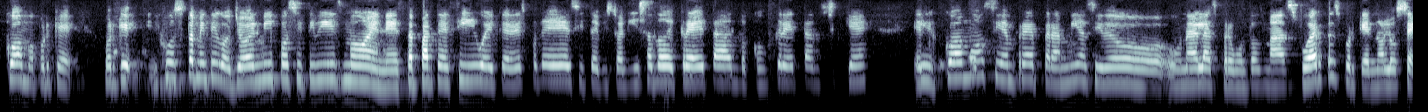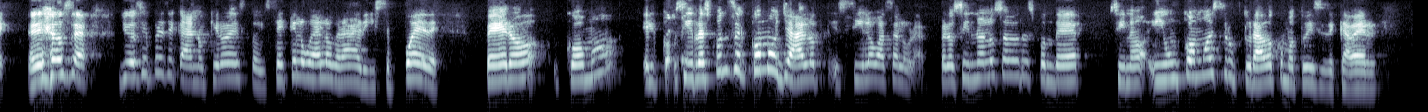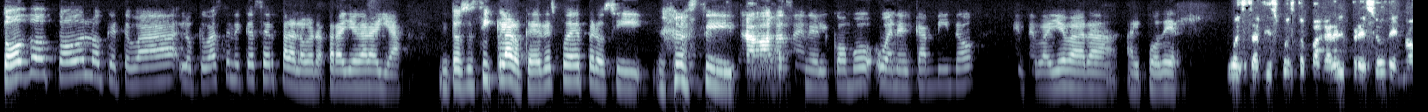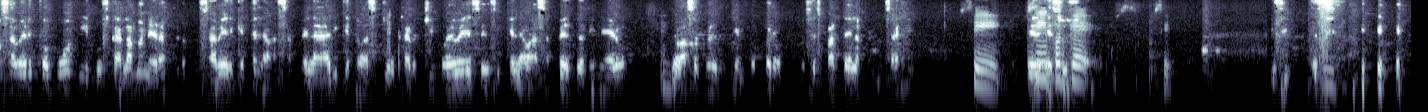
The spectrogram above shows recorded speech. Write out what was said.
¿Cómo? Porque, porque justamente digo, yo en mi positivismo, en esta parte de sí, güey, que eres poder, si te visualizas, lo decretas, lo concretas, sé qué. El cómo siempre para mí ha sido una de las preguntas más fuertes porque no lo sé. o sea, yo siempre sé que ah, no quiero esto y sé que lo voy a lograr y se puede, pero cómo, el, si respondes el cómo ya lo, sí lo vas a lograr, pero si no lo sabes responder, sino, y un cómo estructurado como tú dices, de que a ver, todo, todo lo que te va, lo que vas a tener que hacer para lograr, para llegar allá. Entonces, sí, claro que eres poder, pero si, si trabajas en el cómo o en el camino que te va a llevar al poder. O estás dispuesto a pagar el precio de no saber cómo y buscar la manera, pero saber que te la vas a pelar y que te vas a equivocar un chingo de veces y que le vas a perder dinero, le vas a perder tiempo, pero pues es parte del aprendizaje. Sí, sí, porque... Sí. sí.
